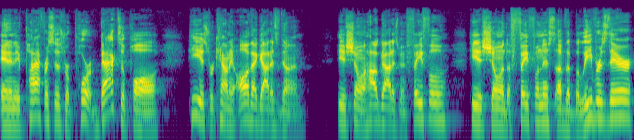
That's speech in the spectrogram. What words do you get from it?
And in Epaphras' report back to Paul, he is recounting all that God has done. He is showing how God has been faithful. He is showing the faithfulness of the believers there,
